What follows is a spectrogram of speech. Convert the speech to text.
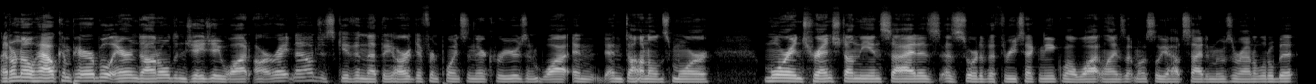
I don't know how comparable Aaron Donald and J.J. Watt are right now, just given that they are at different points in their careers, and Watt and and Donald's more more entrenched on the inside as as sort of a three technique, while Watt lines up mostly outside and moves around a little bit.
